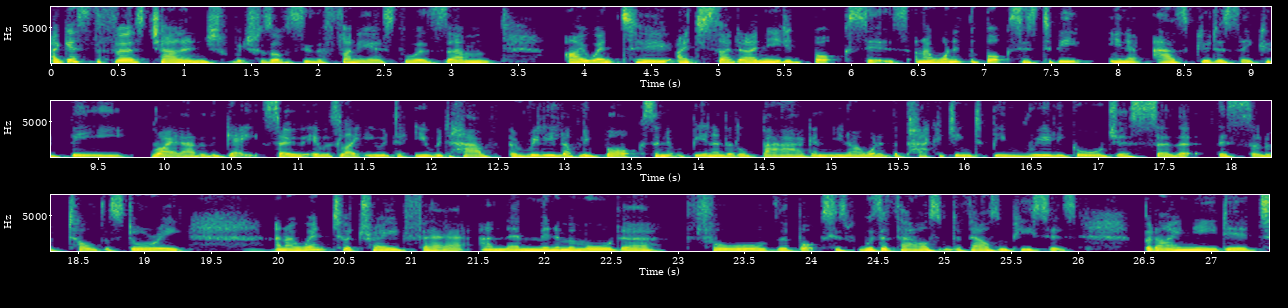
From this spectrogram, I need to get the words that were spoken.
I guess the first challenge, which was obviously the funniest, was um, I went to, I decided I needed boxes and I wanted the boxes to be, you know, as good as they could be right out of the gate. So it was like you would, you would have a really lovely box and it would be in a little bag. And, you know, I wanted the packaging to be really gorgeous so that this sort of told the story. Mm-hmm. And I went to a trade fair and their minimum order for the boxes was a thousand, a thousand pieces. But I needed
